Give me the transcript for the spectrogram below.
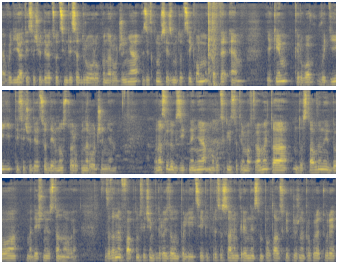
е, водія 1972 року народження зіткнувся із мотоциклом КТМ, яким керував водій 1990 року народження. Внаслідок зіткнення мотоцикліст отримав травми та доставлений до медичної установи. За даним фактом, слідчим підрозділом поліції під процесуальним керівництвом Полтавської окружної прокуратури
